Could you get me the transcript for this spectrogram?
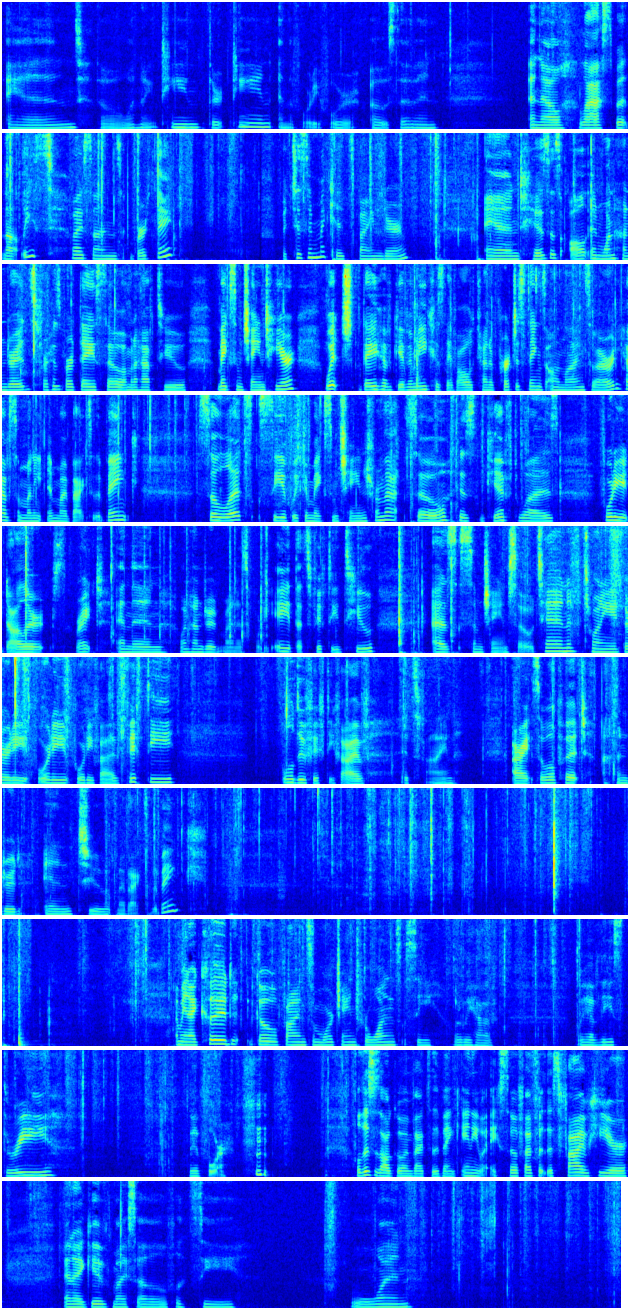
and the 119.13 and the 44.07. And now, last but not least, my son's birthday, which is in my kids' binder and his is all in 100s for his birthday so I'm gonna have to make some change here which they have given me because they've all kind of purchased things online so I already have some money in my back to the bank. So let's see if we can make some change from that. So his gift was $48 right? And then 100 minus 48 that's 52 as some change. So 10, 20, 30, 40, 45, 50. We'll do 55. It's fine. All right, so we'll put 100 into my back to the bank. I mean, I could go find some more change for ones. Let's see. What do we have? We have these three. We have four. well, this is all going back to the bank anyway. So if I put this five here and I give myself, let's see, one,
